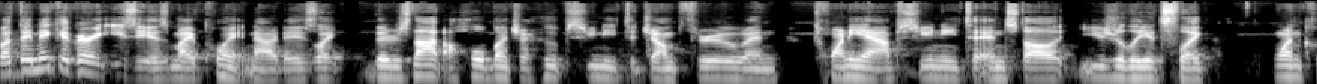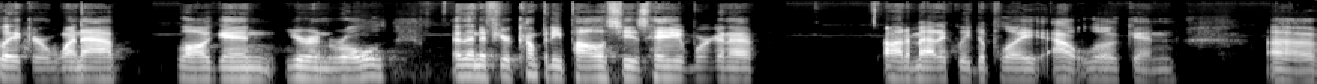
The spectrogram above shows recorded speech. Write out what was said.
but they make it very easy. Is my point nowadays? Like, there's not a whole bunch of hoops you need to jump through and 20 apps you need to install. Usually, it's like one click or one app, log in, you're enrolled. And then if your company policy is, hey, we're gonna automatically deploy Outlook and uh,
